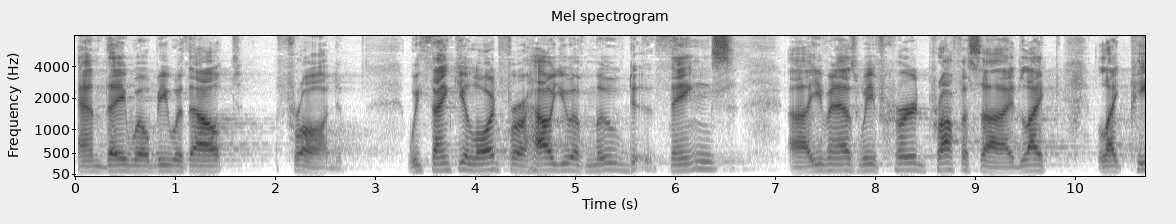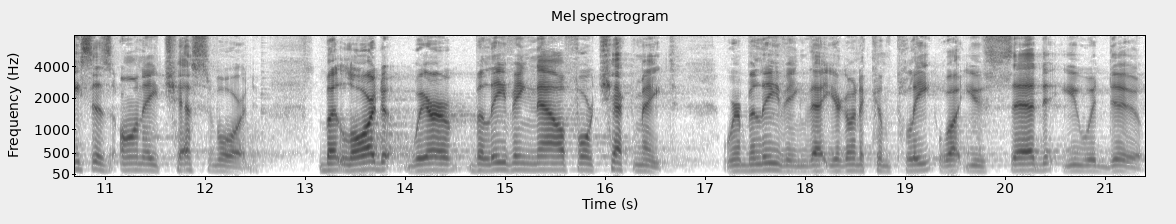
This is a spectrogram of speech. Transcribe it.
and they will be without fraud. We thank you, Lord, for how you have moved things, uh, even as we've heard prophesied, like, like pieces on a chessboard. But Lord, we're believing now for checkmate. We're believing that you're going to complete what you said you would do.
